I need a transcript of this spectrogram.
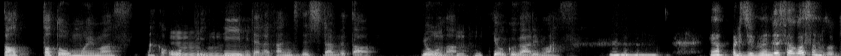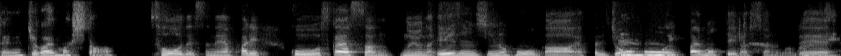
だったと思います。なんかうん OPT みたいな感じで調べたような記憶があります。う んやっぱり自分で探すのと全然違いました？そうですね。やっぱりこうスカイアスさんのようなエージェンシーの方がやっぱり情報をいっぱい持っていらっしゃるので、ね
